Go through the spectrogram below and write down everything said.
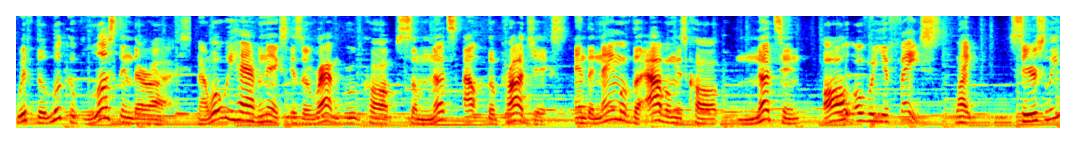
with the look of lust in their eyes. Now, what we have next is a rap group called Some Nuts Out the Projects, and the name of the album is called Nuttin' All Over Your Face. Like, seriously?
